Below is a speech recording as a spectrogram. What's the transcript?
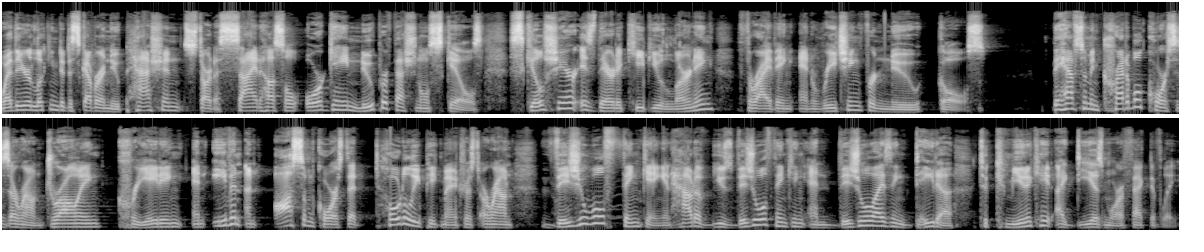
Whether you're looking to discover a new passion, start a side hustle, or gain new professional skills, Skillshare is there to keep you learning, thriving, and reaching for new goals. They have some incredible courses around drawing, creating, and even an awesome course that totally piqued my interest around visual thinking and how to use visual thinking and visualizing data to communicate ideas more effectively.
